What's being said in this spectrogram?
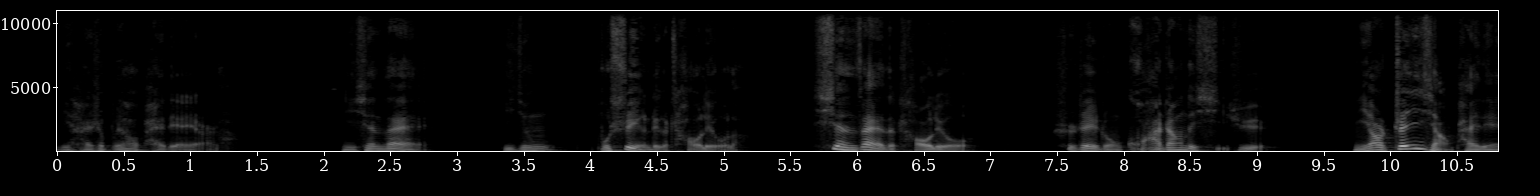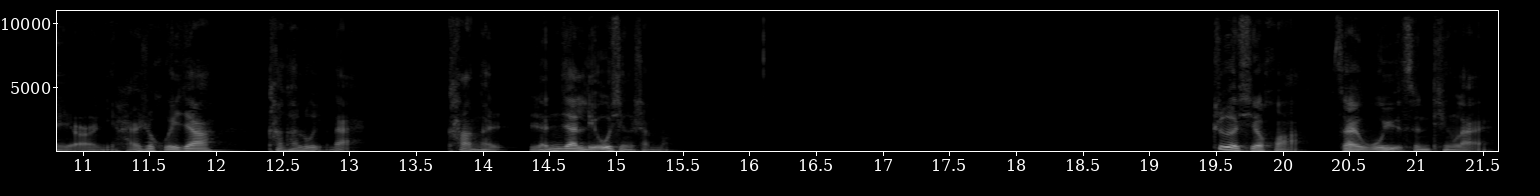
你还是不要拍电影了，你现在已经不适应这个潮流了。现在的潮流是这种夸张的喜剧。你要真想拍电影，你还是回家看看录影带，看看人家流行什么。这些话在吴宇森听来，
